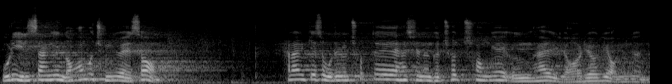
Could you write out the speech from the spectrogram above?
우리 일상이 너무 중요해서 하나님께서 우리를 초대하시는 그 초청에 응할 여력이 없는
